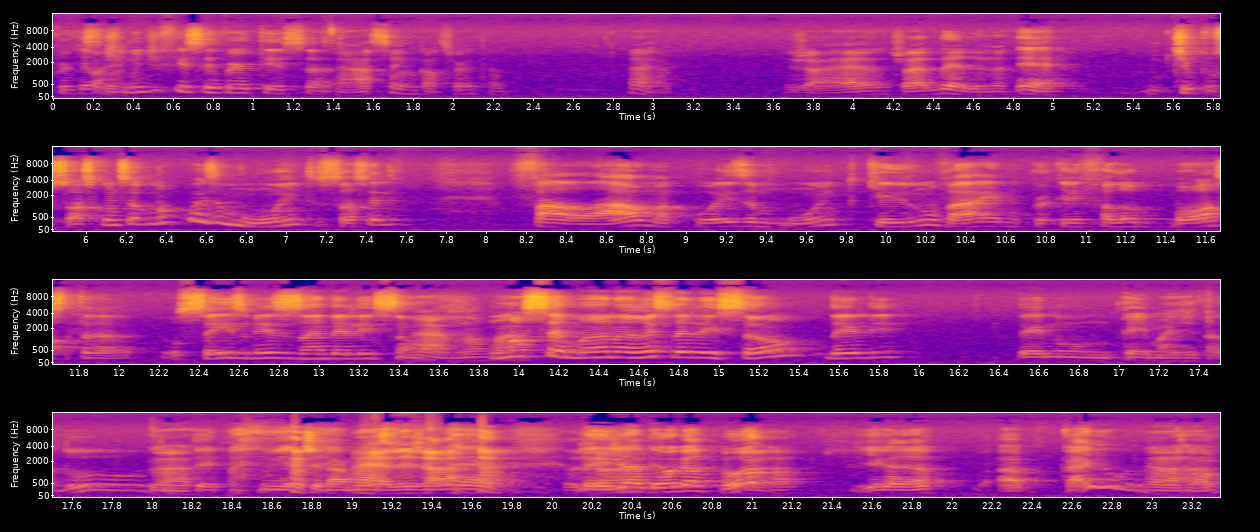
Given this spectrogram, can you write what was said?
Porque eu Sim. acho muito difícil reverter essa. Ah, sim, com certeza. É. Já é, já é dele, né? É. Tipo, só se acontecer alguma coisa muito, só se ele falar uma coisa muito que ele não vai, né? Porque ele falou bosta os seis meses antes da eleição. É, uma semana antes da eleição, dele. Daí não tem mais ditadura, não, É. tem- não ia tirar mais. É, ele já- daí já, já- deu a galera. Aham. E a galera ah, caiu. Aham.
